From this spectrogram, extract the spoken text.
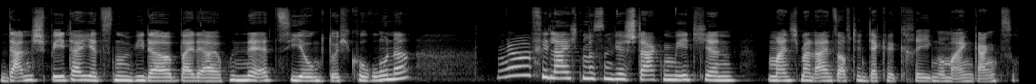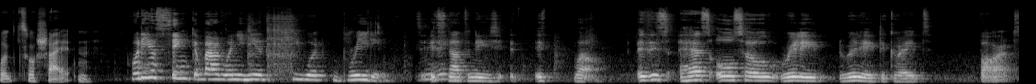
dann später jetzt nun wieder bei der Hundeerziehung durch Corona. Ja, vielleicht müssen wir starken Mädchen manchmal eins auf den Deckel kriegen, um einen Gang zurückzuschalten. What do you think about when you hear the keyword breeding? It's not an easy. It, it well, it is has also really really the great part,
